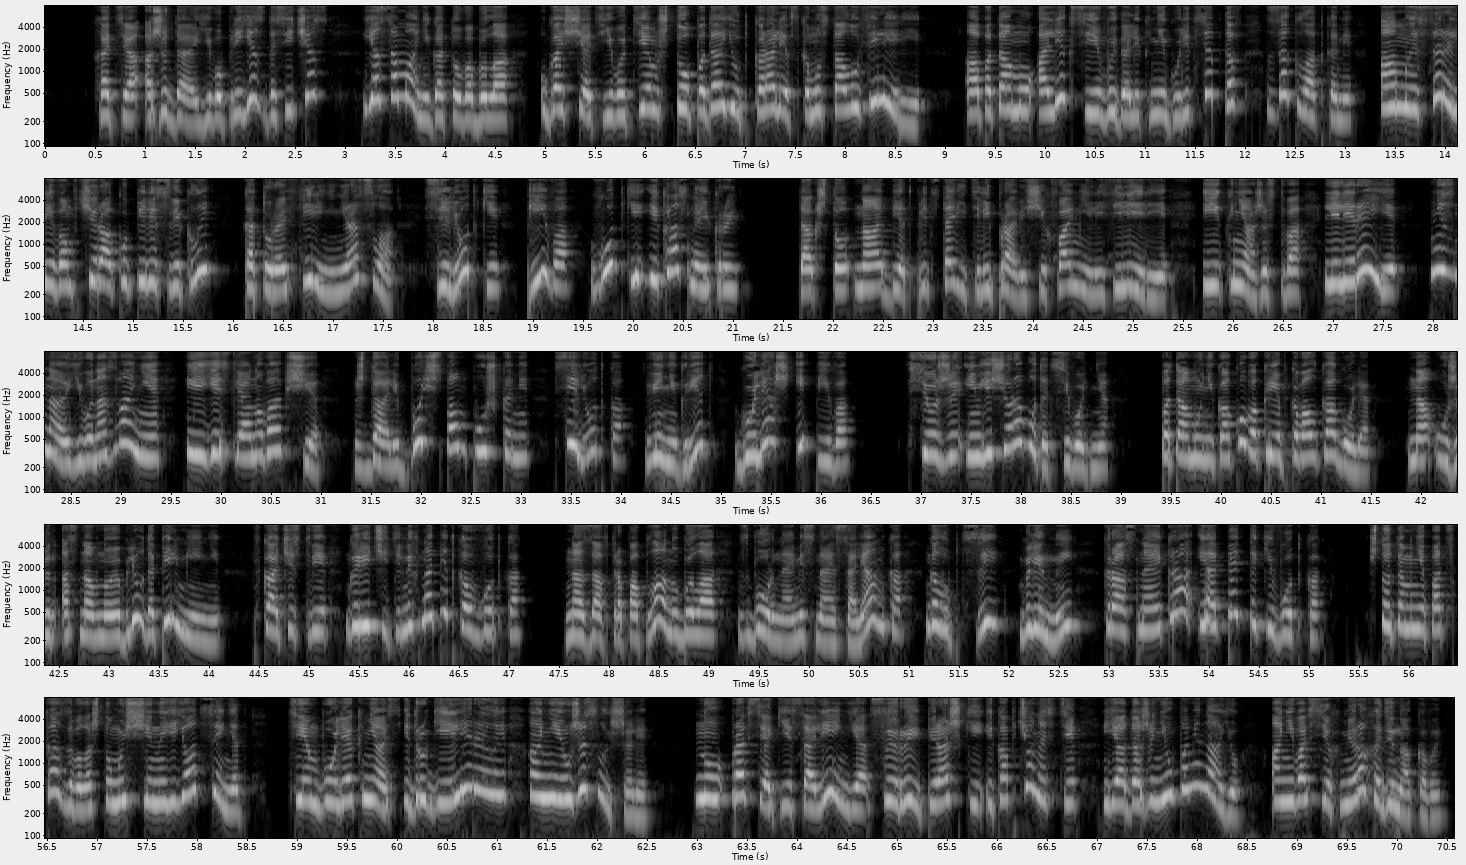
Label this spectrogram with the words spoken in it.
Хотя, ожидая его приезда сейчас, я сама не готова была угощать его тем, что подают к королевскому столу филерии, а потому Алексии выдали книгу рецептов с закладками, а мы с Эреливом вчера купили свеклы, которая в Фирине не росла, селедки, пиво, водки и красной икры. Так что на обед представителей правящих фамилий Филерии и княжества Лилиреи, не знаю его название и есть ли оно вообще, ждали борщ с пампушками, селедка, винегрет, гуляш и пиво. Все же им еще работать сегодня, потому никакого крепкого алкоголя. На ужин основное блюдо – пельмени, в качестве горячительных напитков водка – на завтра по плану была сборная мясная солянка, голубцы, блины, красная икра и опять-таки водка. Что-то мне подсказывало, что мужчины ее оценят, тем более князь и другие лирелы они уже слышали. Ну, про всякие соленья, сыры, пирожки и копчености я даже не упоминаю, они во всех мирах одинаковы.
